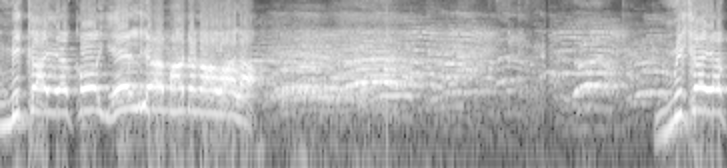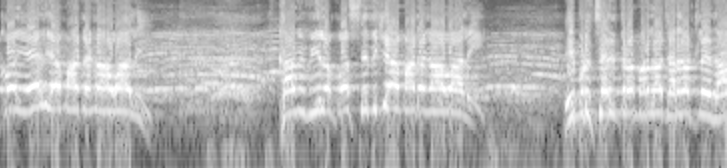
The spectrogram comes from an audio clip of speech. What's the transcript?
మికాయకో ఏలియా మాట కావాలా? మికాయకో ఏలియా మాట కావాలి. కానీ వీళ్ళకో సిదికియా మాట కావాలి. ఇప్పుడు చరిత్ర మరలా జరగట్లేదా?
